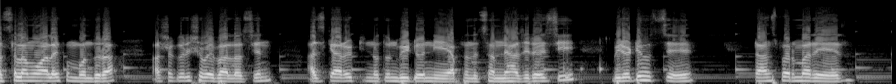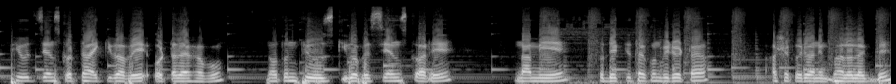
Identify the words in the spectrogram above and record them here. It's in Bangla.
আসসালামু আলাইকুম বন্ধুরা, আশা করি সবাই ভালো আছেন। আজকে আরও একটি নতুন ভিডিও নিয়ে আপনাদের সামনে হাজির হয়েছি। ভিডিওটি হচ্ছে ট্রান্সফরমারের ফিউজ চেঞ্জ করতে হয় কীভাবে, ওটা দেখাবো। নতুন ফিউজ কীভাবে চেঞ্জ করে, নামিয়ে, তো দেখতে থাকুন ভিডিওটা। আশা করি অনেক ভালো লাগবে।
